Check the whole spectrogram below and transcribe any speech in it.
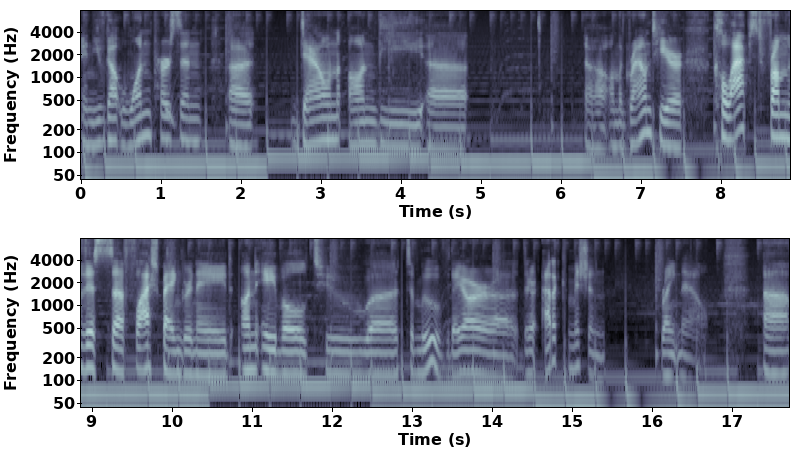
and you've got one person uh down on the uh uh, on the ground here, collapsed from this uh, flashbang grenade, unable to uh, to move. They are they're out of commission right now. Uh,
